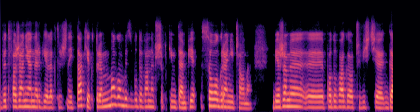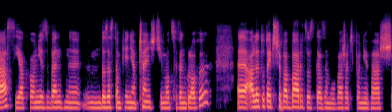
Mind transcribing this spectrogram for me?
wytwarzania energii elektrycznej, takie, które mogą być zbudowane w szybkim tempie, są ograniczone. Bierzemy y, pod uwagę oczywiście gaz jako niezbędny do zastąpienia części mocy węglowych, e, ale tutaj trzeba bardzo z gazem uważać, ponieważ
